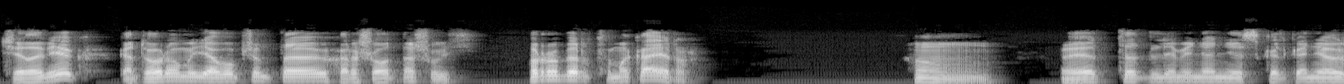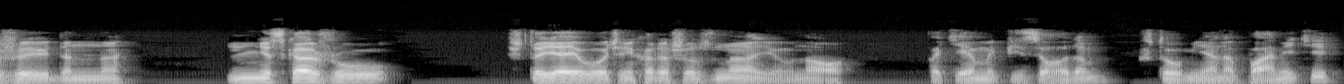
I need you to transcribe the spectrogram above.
Человек, к которому я, в общем-то, хорошо отношусь. Роберт Макайр. Хм, это для меня несколько неожиданно. Не скажу, что я его очень хорошо знаю, но по тем эпизодам, что у меня на памяти,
